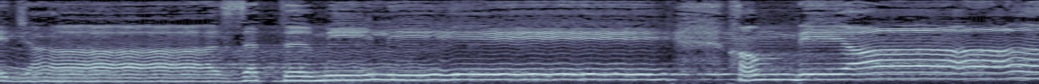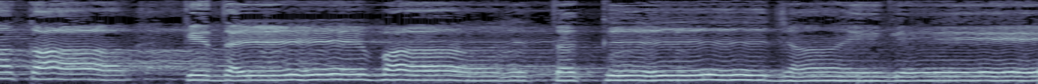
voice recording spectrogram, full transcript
اجازت ملی ہم بھی آقا کے دربار تک جائیں گے۔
